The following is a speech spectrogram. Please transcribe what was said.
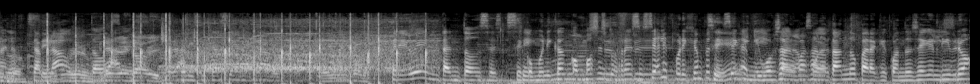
lindo. Bueno, te aplaudo, bien, bien, Gaby. Felicitaciones, Gaby. preventa entonces. Se Sí. comunican con vos en tus redes sociales, por ejemplo, te dicen en y vos ya lo vas anotando para que cuando llegue el libro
